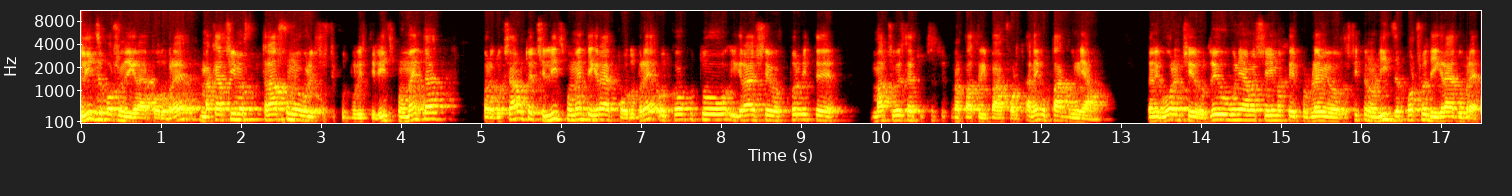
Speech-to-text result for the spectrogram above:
Лид започна да играе по-добре, макар че има страшно много липсващи футболисти. Лид в момента, парадоксалното е, че Лид в момента играе по-добре, отколкото играеше в първите матчове след отсъствието на Патрик Банфорд, а него пак го няма. Да не говорим, че и Родриго го нямаше, имаха и проблеми в защита, но Лид започва да играе добре.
